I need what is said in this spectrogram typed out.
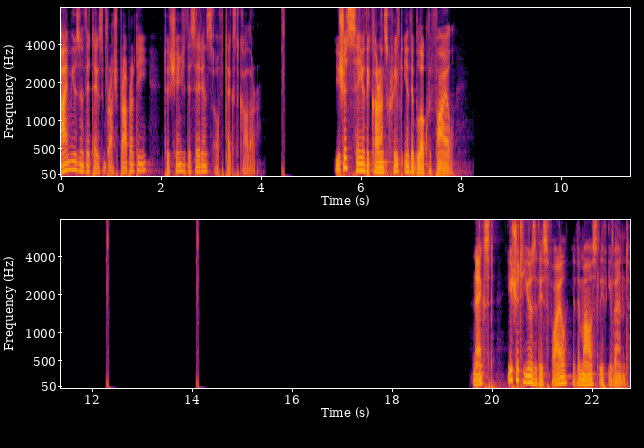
I'm using the text brush property to change the settings of text color. You should save the current script in the Blockly file. Next, you should use this file in the mouse leave event.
